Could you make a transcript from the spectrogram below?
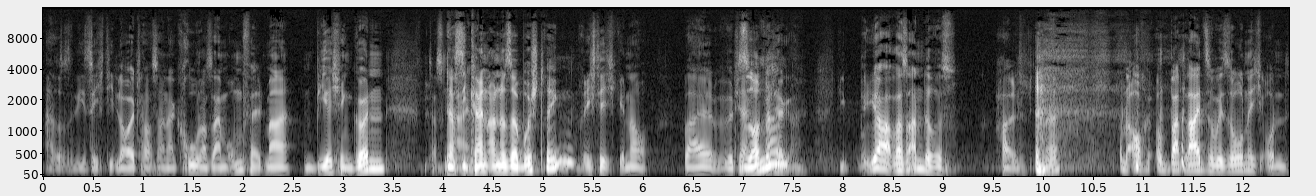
also die sich die Leute aus seiner Crew, aus seinem Umfeld mal ein Bierchen gönnen, dass, Dass sie kein- keinen Anhäuser-Busch trinken? Richtig, genau. Weil wird ja, Sondern? Wird ja, ja, was anderes halt. Ne? und auch und Bud Light sowieso nicht. Und,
